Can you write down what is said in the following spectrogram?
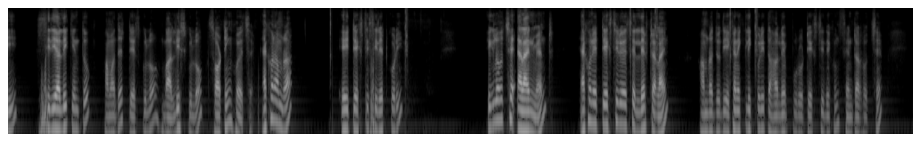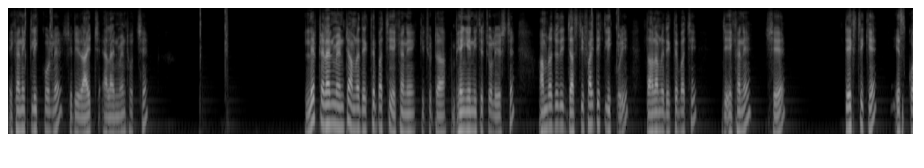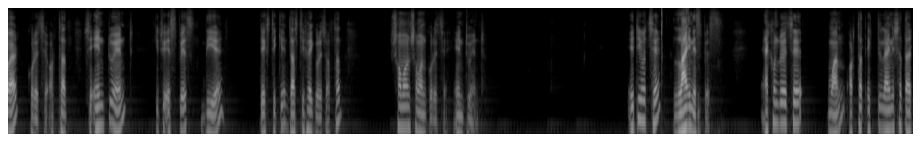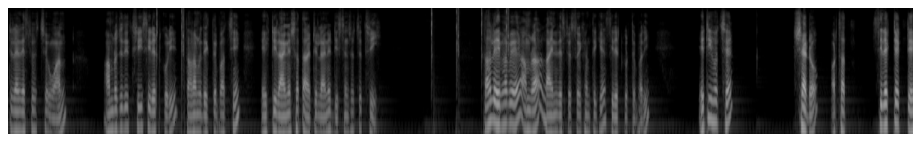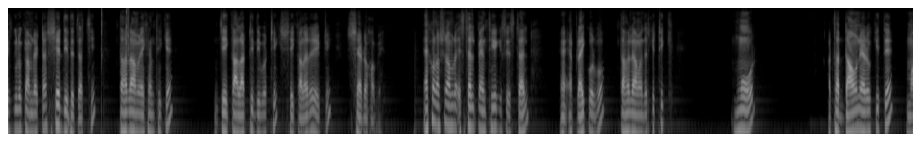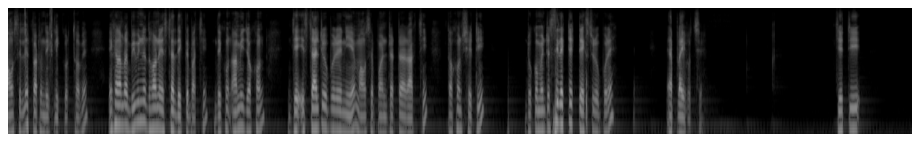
সিরিয়ালি কিন্তু আমাদের টেক্সটগুলো বা লিস্টগুলো সর্টিং হয়েছে। এখন আমরা এই টেক্সটটি সিলেক্ট করি। এগুলো হচ্ছে অ্যালাইনমেন্ট এখন এই টেক্সটটি রয়েছে লেফট অ্যালাইন আমরা যদি এখানে ক্লিক করি তাহলে পুরো টেক্সটটি দেখুন সেন্টার হচ্ছে। এখানে ক্লিক করলে সেটি রাইট অ্যালাইনমেন্ট হচ্ছে। লেফট অ্যালাইনমেন্টে আমরা দেখতে পাচ্ছি এখানে কিছুটা ভেঙে নিচে চলে এসছে। আমরা যদি জাস্টিফাইতে ক্লিক করি, তাহলে আমরা দেখতে পাচ্ছি যে এখানে সে টেক্সটটিকে স্কোয়ার করেছে। অর্থাৎ সে এন্ড টু এন্ড কিছু স্পেস দিয়ে টেক্সটটিকে জাস্টিফাই করেছে, অর্থাৎ সমান সমান করেছে এন্ড টু এন্ড এটি হচ্ছে লাইন স্পেস এখন রয়েছে ওয়ান অর্থাৎ একটি লাইনের সাথে আরেকটি লাইনের স্পেস হচ্ছে ওয়ান আমরা যদি থ্রি সিলেক্ট করি, তাহলে আমরা দেখতে পাচ্ছি একটি লাইনের সাথে আরেকটি লাইনের ডিস্টেন্স হচ্ছে থ্রি তাহলে এইভাবে আমরা লাইনের স্পেসও এখান থেকে সিলেক্ট করতে পারি। এটি হচ্ছে শ্যাডো অর্থাৎ সিলেক্টেড টেক্সটগুলোকে আমরা একটা শেড দিতে চাচ্ছি। তাহলে আমরা এখান থেকে যে কালারটি দিব ঠিক, সেই কালারের একটি শ্যাডো হবে। এখন আসলে আমরা স্টাইল প্যান থেকে কিছু স্টাইল অ্যাপ্লাই করব। তাহলে আমাদেরকে ঠিক মোর অর্থাৎ ডাউন অ্যারোকিতে মাউসের লেফট বাটন দিয়ে ক্লিক করতে হবে। এখানে আমরা বিভিন্ন ধরনের স্টাইল দেখতে পাচ্ছি। দেখুন, আমি যখন যে স্টাইলটির উপরে নিয়ে মাউসের পয়েন্টারটা রাখছি, তখন সেটি ডকুমেন্টের সিলেক্টেড টেক্সটের উপরে অ্যাপ্লাই হচ্ছে। যেটি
